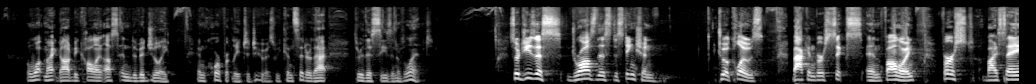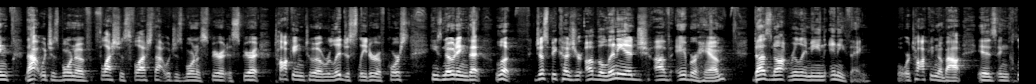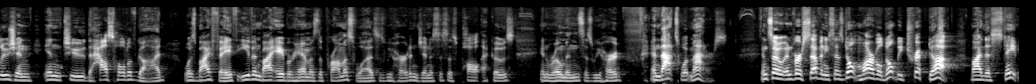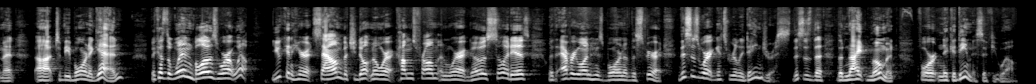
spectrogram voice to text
And what might God be calling us individually and corporately to do as we consider that through this season of Lent? So Jesus draws this distinction to a close back in verse 6 and following. First, by saying, that which is born of flesh is flesh, that which is born of spirit is spirit. Talking to a religious leader, of course, he's noting that, look, just because you're of the lineage of Abraham does not really mean anything. What we're talking about is inclusion into the household of God was by faith, even by Abraham, as the promise was, as we heard in Genesis, as Paul echoes in Romans, as we heard. And that's what matters. And so in verse 7, he says, Don't marvel, don't be tripped up by this statement uh, to be born again, because the wind blows where it will. You can hear it sound, but you don't know where it comes from and where it goes. So it is with everyone who's born of the Spirit. This is where it gets really dangerous. This is the, the night moment for Nicodemus, if you will.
